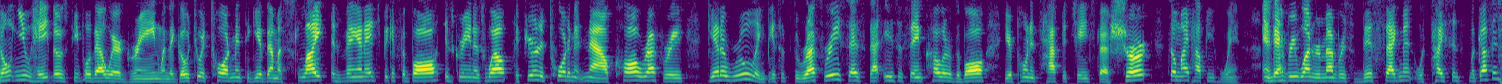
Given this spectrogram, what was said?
Don't you hate those people that wear green when they go to a tournament to give them a slight advantage because the ball is green as well? If you're in a tournament now, call referee, get a ruling because if the referee says that is the same color of the ball, your opponents have to change their shirt, so it might help you win. And everyone remembers this segment with Tyson McGuffin?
